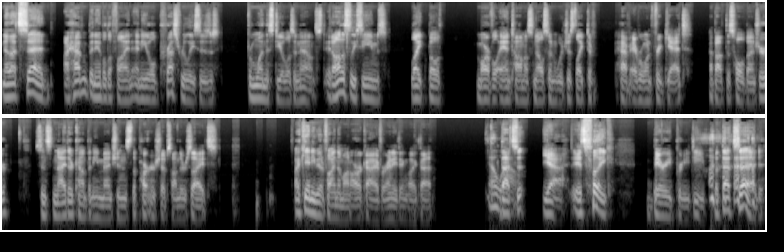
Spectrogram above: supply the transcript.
Now, that said, I haven't been able to find any old press releases from when this deal was announced. It honestly seems like both Marvel and Thomas Nelson would just like to have everyone forget about this whole venture, since neither company mentions the partnerships on their sites. I can't even find them on archive or anything like that. oh wow. That's it. Yeah, it's like buried pretty deep. But that said,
